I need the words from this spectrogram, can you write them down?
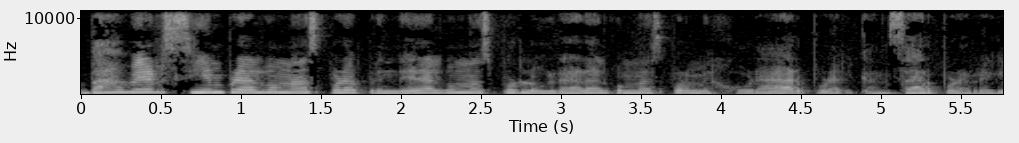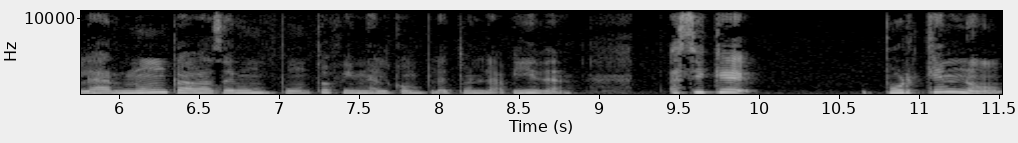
va a haber siempre algo más por aprender, algo más por lograr, algo más por mejorar, por alcanzar, por arreglar, nunca va a ser un punto final completo en la vida. Así que, ¿por qué no?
